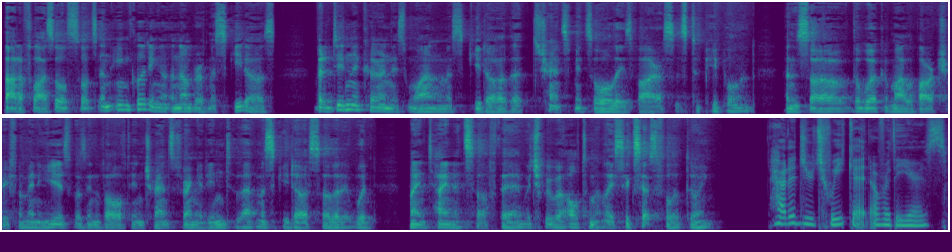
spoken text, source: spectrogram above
butterflies, all sorts, and including a number of mosquitoes. But it didn't occur in this one mosquito that transmits all these viruses to people. And so the work of my laboratory for many years was involved in transferring it into that mosquito so that it would maintain itself there, which we were ultimately successful at doing. How did you tweak it over the years?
